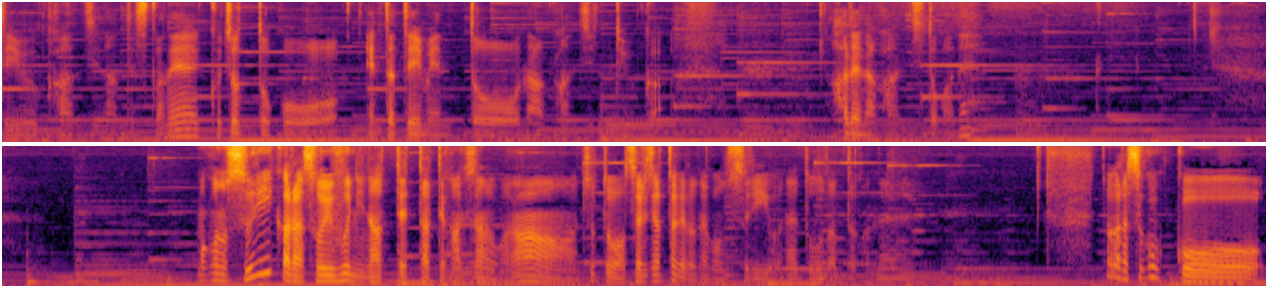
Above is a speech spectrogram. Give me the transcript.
ていう感じなんですかね。ちょっとこう、エンターテイメントな感じっていうか、うん、派手な感じとかね。まあ、この3からそういう風になってったって感じなのかなちょっと忘れちゃったけどね、この3はね、どうだったかね。だからすごくこ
